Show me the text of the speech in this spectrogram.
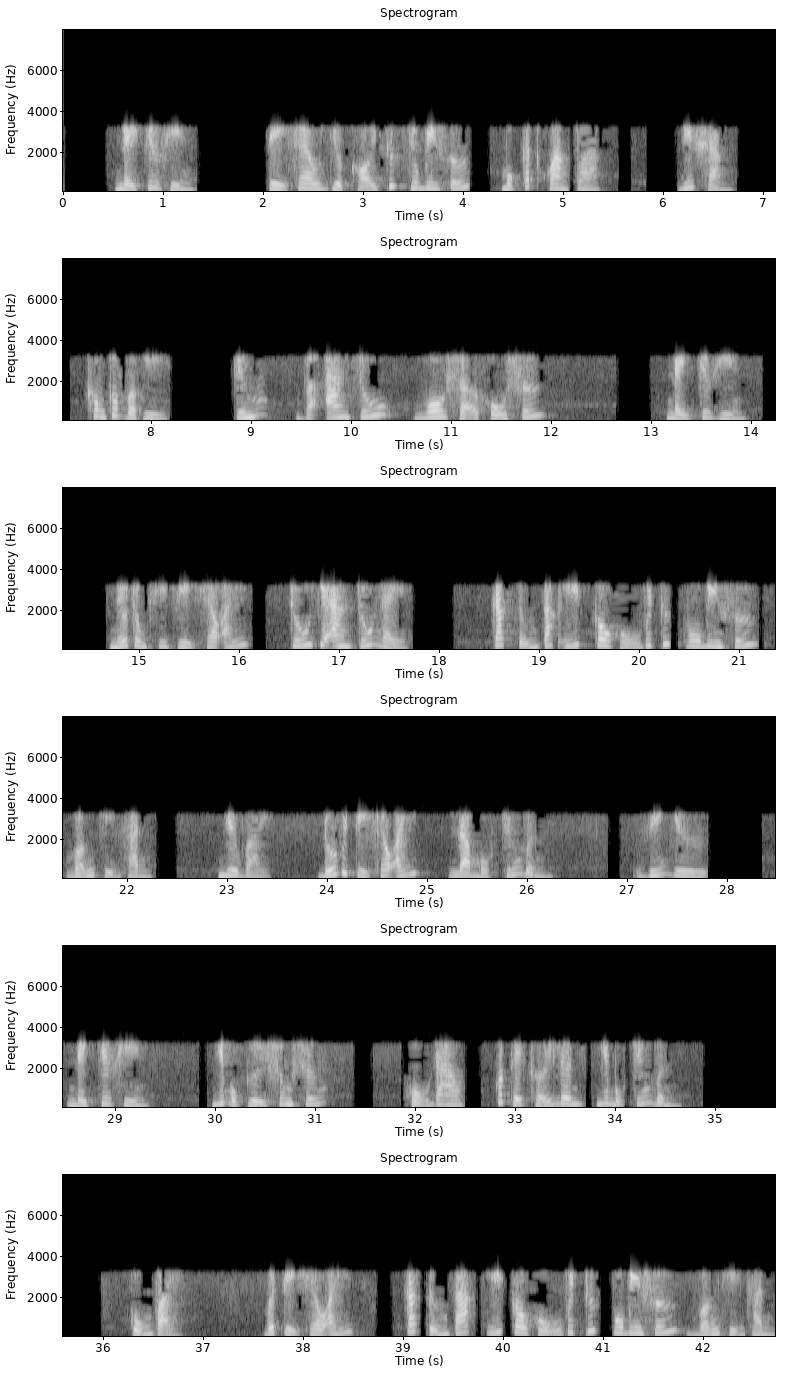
này chư hiền, tỳ kheo vượt khỏi thức chu bi xứ một cách hoàn toàn, biết rằng không có vật gì, chứng và an trú vô sở khổ xứ. Này chư hiền, nếu trong khi tỳ kheo ấy, trú với an trú này, các tượng tác ý câu hữu với thức vô biên xứ vẫn hiện thành. Như vậy, đối với tỳ kheo ấy là một chứng bệnh. Ví như, này chư hiền, với một người sung sướng, khổ đau có thể khởi lên như một chứng bệnh. Cũng vậy, với tỳ kheo ấy, các tượng tác ý câu hữu với thức vô biên xứ vẫn hiện thành.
